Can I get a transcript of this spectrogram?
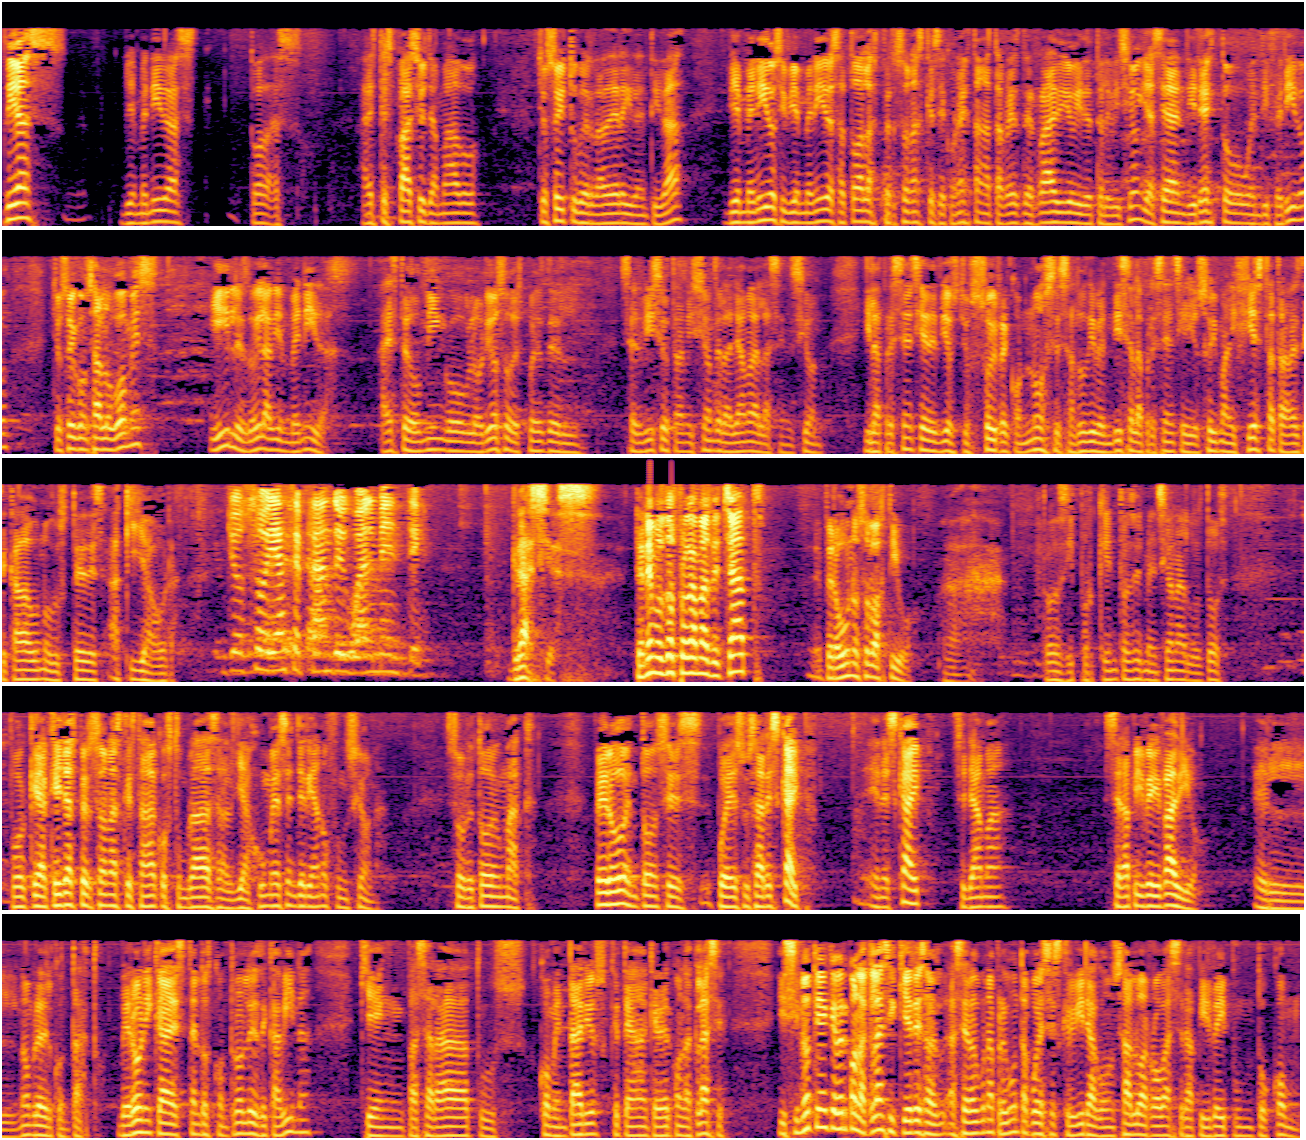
días, bienvenidas todas a este espacio llamado Yo soy tu verdadera identidad. Bienvenidos y bienvenidas a todas las personas que se conectan a través de radio y de televisión, ya sea en directo o en diferido. Yo soy Gonzalo Gómez y les doy la bienvenida a este domingo glorioso después del servicio de transmisión de la llama de la ascensión. Y la presencia de Dios, yo soy, reconoce, salud y bendice la presencia, yo soy manifiesta a través de cada uno de ustedes aquí y ahora. Yo soy aceptando igualmente. Gracias. Tenemos dos programas de chat, pero uno solo activo. Ah, entonces, ¿y por qué entonces menciona los dos? Porque aquellas personas que están acostumbradas al Yahoo Messenger ya no funciona, sobre todo en Mac. Pero entonces puedes usar Skype. En Skype se llama Serapi Bay Radio, el nombre del contacto. Verónica está en los controles de cabina, quien pasará tus comentarios que tengan que ver con la clase. Y si no tiene que ver con la clase y quieres hacer alguna pregunta, puedes escribir a gonzalo.com.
